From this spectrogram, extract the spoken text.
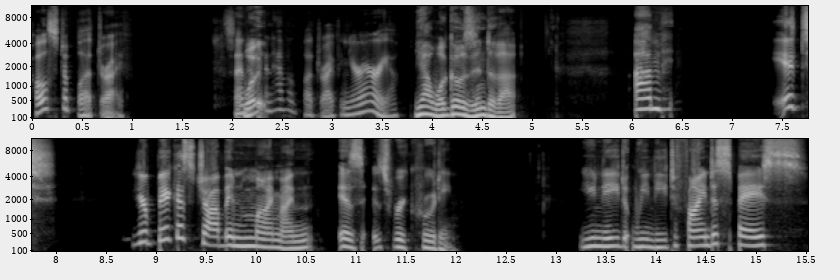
Host a blood drive. Sign What- and have a blood drive in your area. Yeah, what goes into that? Um, it your biggest job in my mind is is recruiting. You need we need to find a space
